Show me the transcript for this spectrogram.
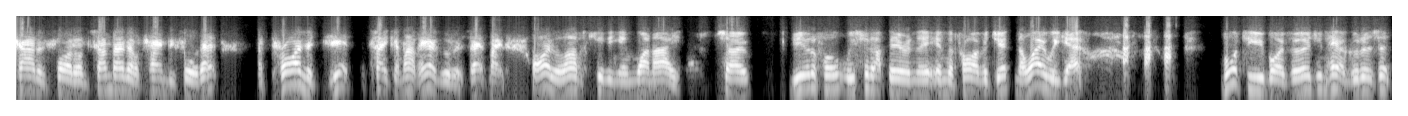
chartered flight on Sunday. They'll train before that. A private jet to take them up. How good is that, mate? I love sitting in 1A. So beautiful. We sit up there in the in the private jet, and away we go. Brought to you by Virgin. How good is it?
